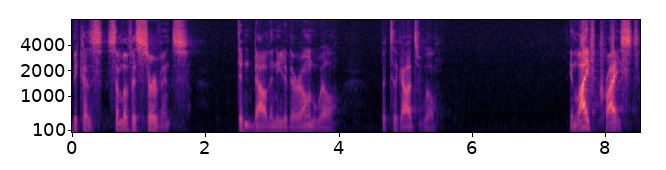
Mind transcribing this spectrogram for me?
because some of his servants didn't bow the knee to their own will, but to God's will. In life, Christ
